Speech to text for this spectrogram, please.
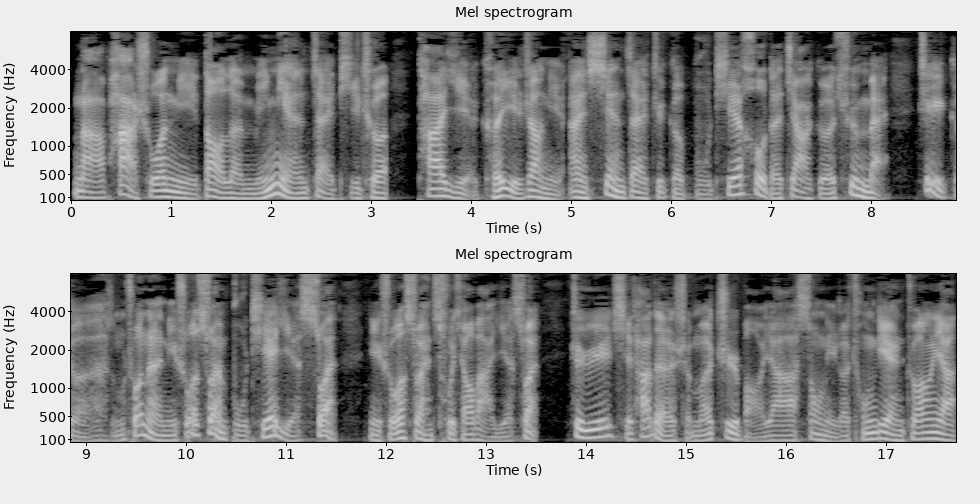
哪怕说你到了明年再提车，它也可以让你按现在这个补贴后的价格去买。这个怎么说呢？你说算补贴也算，你说算促销吧也算。至于其他的什么质保呀，送你个充电桩呀，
